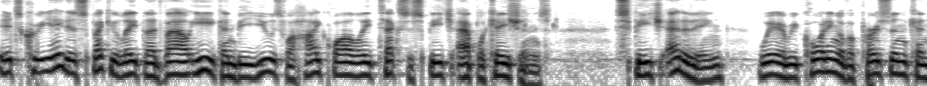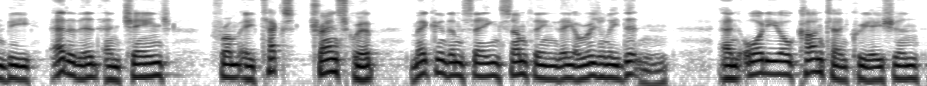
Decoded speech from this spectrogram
Its creators speculate that VALL-E can be used for high-quality text-to-speech applications, speech editing, where a recording of a person can be edited and changed from a text transcript, making them saying something they originally didn't, and audio content creation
